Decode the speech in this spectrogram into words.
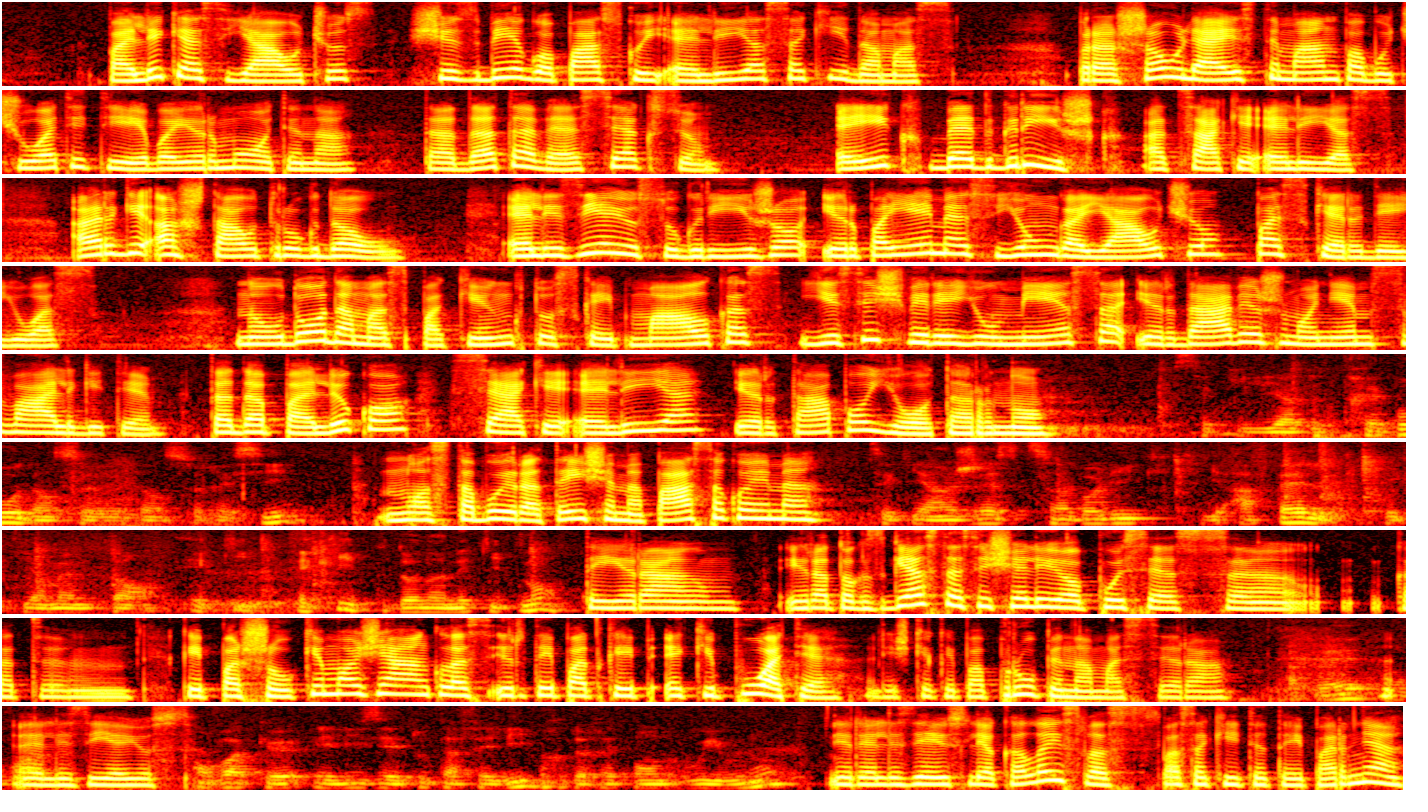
Palikęs jaučius, šis bėgo paskui Eliją sakydamas, prašau leisti man pabučiuoti tėvą ir motiną, tada tave seksiu. Eik, bet grįžk, atsakė Elijas, argi aš tau trukdau. Eliziejus sugrįžo ir paėmęs jungą jaučių paskerdė juos. Naudodamas pakinktus kaip malkas, jis išvirė jų mėsą ir davė žmonėms valgyti. Tada paliko, sekė Eliją ir tapo jo tarnu. Nuostabu yra tai šiame pasakojime, tai yra, yra toks gestas iš Elijo pusės, e, kad e, kaip pašaukimo ženklas ir taip pat kaip ekipuotė, reiškia kaip aprūpinamas yra Eliziejus. Ir Eliziejus lieka laisvas pasakyti taip ar ne.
